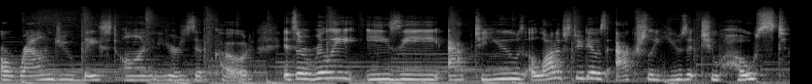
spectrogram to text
around you based on your zip code. It's a really easy app to use. A lot of studios actually use it to host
